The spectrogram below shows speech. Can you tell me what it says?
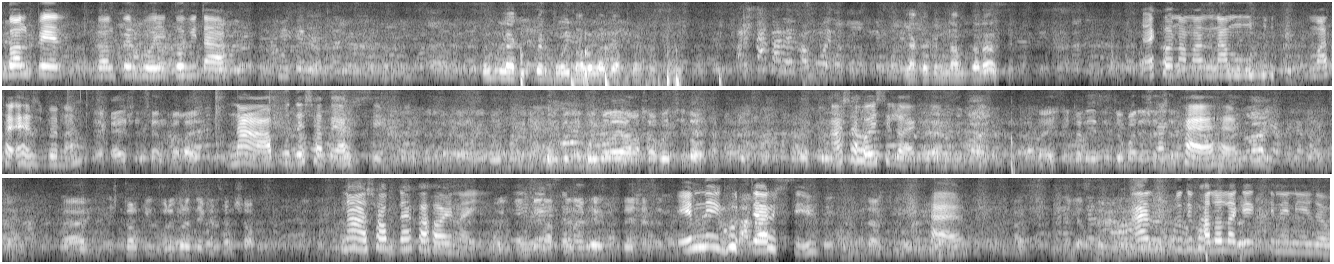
গল্পের গল্পের বই কবিতা। কোন লেখকের বই ভালো লাগে আপনার কাছে? লেখকের নাম জানা আছে? এখন আমার নাম মাথায় আসবে না। একা এসেছেন মেলায়? না আপুদের সাথে আসছি। আসা হয়েছিল? আসা হয়েছিল একবার। হ্যাঁ হ্যাঁ। স্টল কি ঘুরে ঘুরে দেখেছেন সব? না, সব দেখা হয় নাই। এমনি ঘুরতে আসছি। হ্যাঁ। আর যদি ভালো লাগে কিনে নিয়ে যাব।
